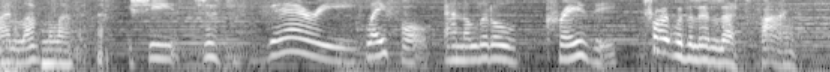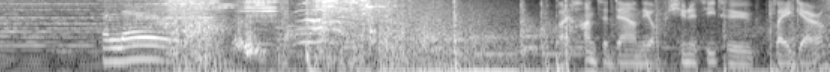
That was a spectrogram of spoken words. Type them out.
I love Maleficent. She's just very playful and a little crazy. Try it with a little less fang. Hello. I hunted down the opportunity to play Geralt.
